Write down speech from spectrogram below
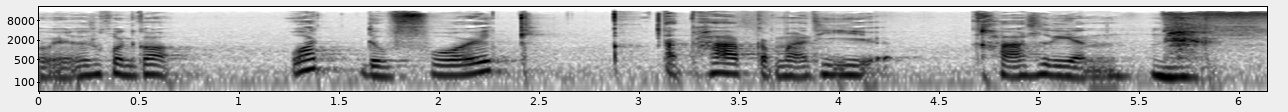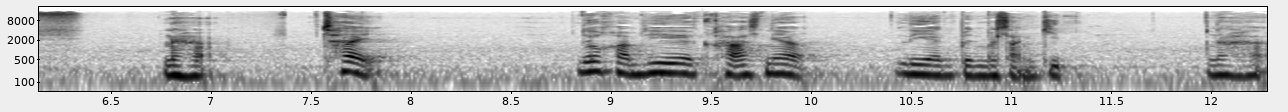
เว้ย แล้วทุกคนก็ what the fuck ตัดภาพกลับมาที่คลาสเรียนนะฮะ ใช่ ด้วยความที่คลาสเนี่ย เรียนเป็นภาษาอังกฤษนะฮะ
